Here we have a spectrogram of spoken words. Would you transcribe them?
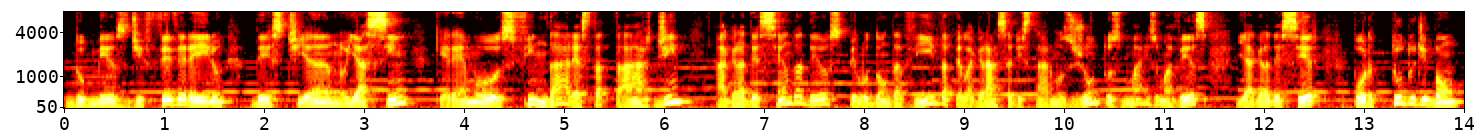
do mês de fevereiro deste ano e assim queremos findar esta tarde agradecendo a Deus pelo dom da vida, pela graça de estarmos juntos mais uma vez e agradecer por tudo de bom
